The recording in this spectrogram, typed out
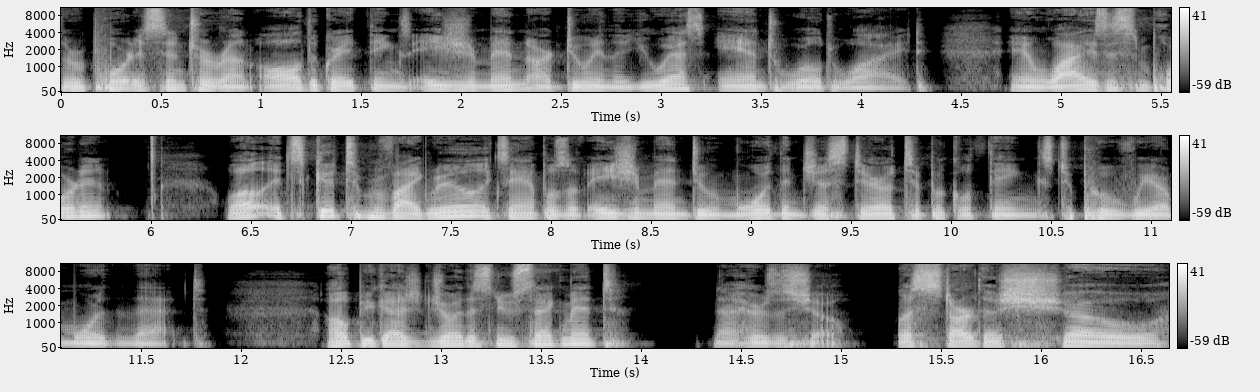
The report is centered around all the great things Asian men are doing in the US and worldwide. And why is this important? Well, it's good to provide real examples of Asian men doing more than just stereotypical things to prove we are more than that. I hope you guys enjoy this new segment. Now, here's the show. Let's start the show.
